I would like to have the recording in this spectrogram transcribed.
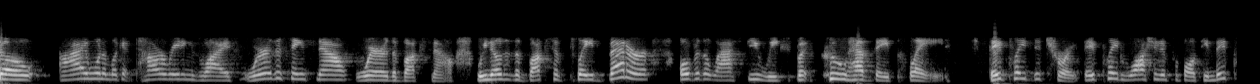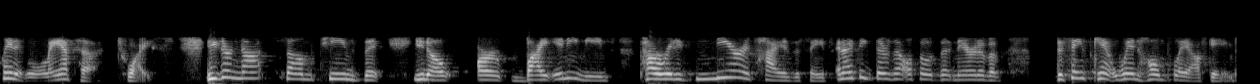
So I want to look at power ratings wise. Where are the Saints now? Where are the Bucs now? We know that the Bucs have played better over the last few weeks, but who have they played? They played Detroit. They played Washington football team. They played Atlanta twice. These are not some teams that, you know, are by any means power rated near as high as the Saints. And I think there's also the narrative of the Saints can't win home playoff games.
